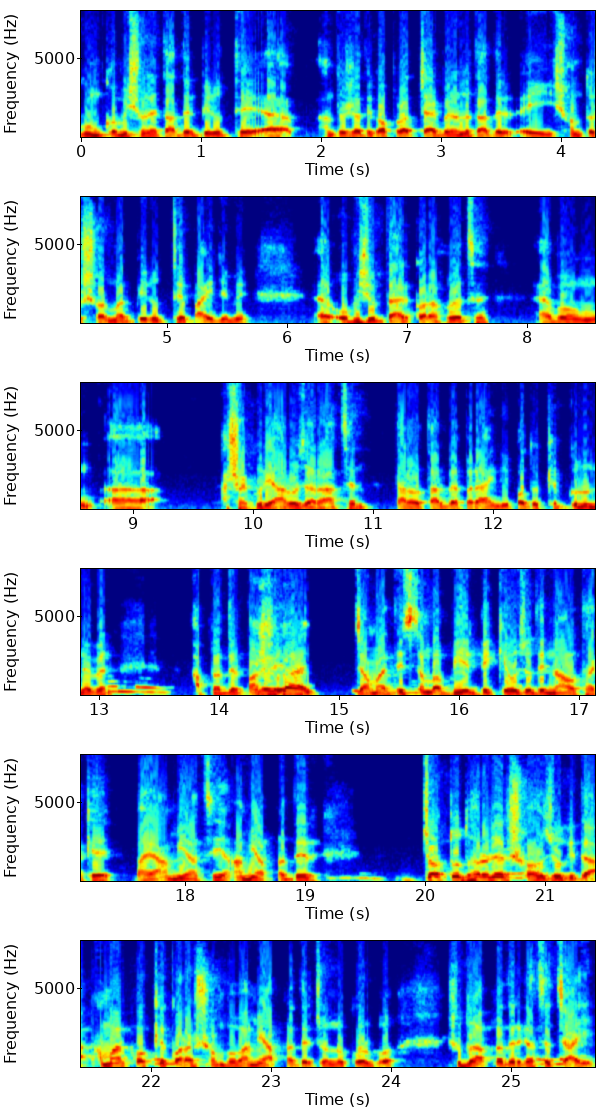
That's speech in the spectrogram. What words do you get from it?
গুম কমিশনে তাদের বিরুদ্ধে আন্তর্জাতিক অপরাধ ট্রাইব্যুনালে তাদের এই সন্তোষ শর্মার বিরুদ্ধে পাই নেমে অভিযোগ দায়ের করা হয়েছে এবং আহ, আশা করি আরও যারা আছেন তারাও তার ব্যাপারে আইনি পদক্ষেপগুলো নেবেন। আপনাদের পাশে জামায়াত ইসলাম বা বিএনপি কেউ যদি নাও থাকে ভাই আমি আছি আমি আপনাদের যত ধরনের সহযোগিতা আমার পক্ষে করা সম্ভব আমি আপনাদের জন্য করব। শুধু আপনাদের কাছে চাই,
